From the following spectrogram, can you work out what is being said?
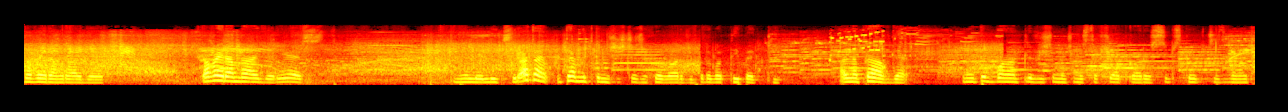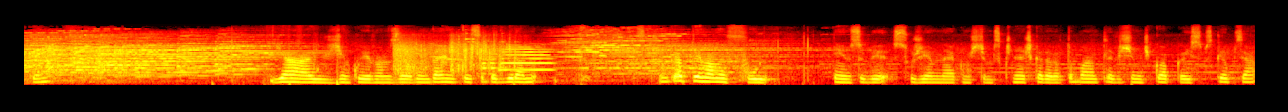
Dawaj Ram Rider. Dawaj Ram Rider, jest. Nie eliksir, a tam, tam mi się szczerze chyba bardziej podoba tej pekki. Ale naprawdę, no i to było na tyle, jeśli macie łapkę oraz subskrypcję z dzwoneczkiem. Ja już dziękuję wam za oglądanie, tutaj sobie odbieramy skrzynkę, tutaj mamy full. Nie wiem, sobie służyłem na jakąś tam skrzyneczkę. Dobra, to była na tyle, jeśli macie łapkę i subskrypcja.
